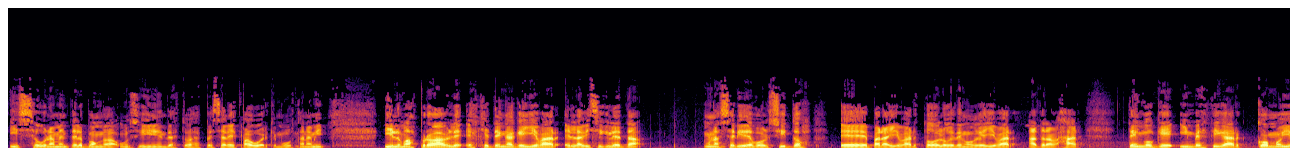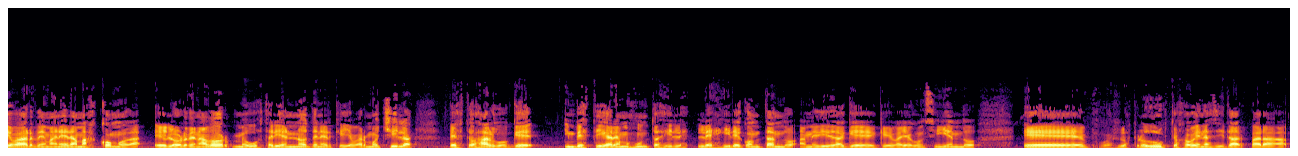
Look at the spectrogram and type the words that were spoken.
y seguramente le ponga un sillín de estos Specialized Power que me gustan a mí. Y lo más probable es que tenga que llevar en la bicicleta una serie de bolsitos eh, para llevar todo lo que tengo que llevar a trabajar. Tengo que investigar cómo llevar de manera más cómoda el ordenador. Me gustaría no tener que llevar mochila. Esto es algo que investigaremos juntos y les, iré contando a medida que, vaya consiguiendo eh, pues los productos que voy a necesitar para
